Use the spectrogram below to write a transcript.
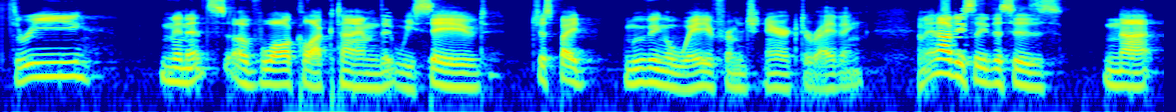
three minutes of wall clock time that we saved just by moving away from generic driving. And obviously this is not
